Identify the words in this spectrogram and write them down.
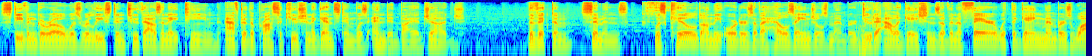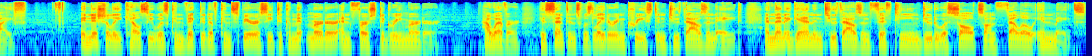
Stephen Garreau, was released in 2018 after the prosecution against him was ended by a judge. The victim, Simmons, was killed on the orders of a Hells Angels member due to allegations of an affair with the gang member's wife, Initially, Kelsey was convicted of conspiracy to commit murder and first-degree murder. However, his sentence was later increased in 2008 and then again in 2015 due to assaults on fellow inmates.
